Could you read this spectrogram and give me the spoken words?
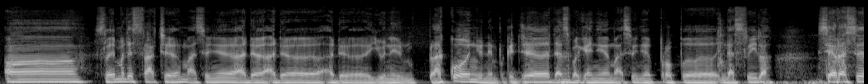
Uh, selain ada structure maksudnya ada ada ada union pelakon, union pekerja dan sebagainya maksudnya proper industri lah. Saya rasa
